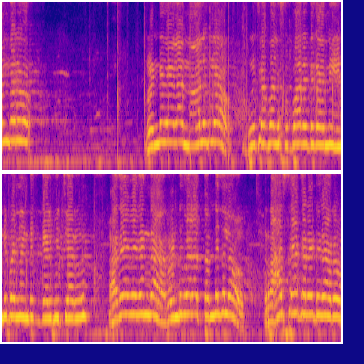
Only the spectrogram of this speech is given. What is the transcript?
అందరూ రెండు వేల నాలుగులో బూచేపల్లి సుబ్బారెడ్డి గారిని ఇండిపెండెంట్ గెలిపించారు. అదేవిధంగా రెండు వేల తొమ్మిదిలో రాజశేఖర రెడ్డి గారు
